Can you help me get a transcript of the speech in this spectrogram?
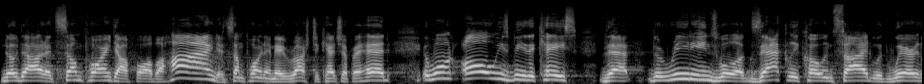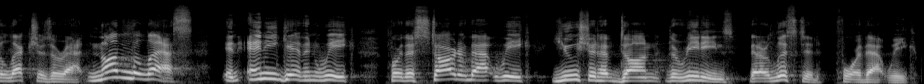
No doubt at some point I'll fall behind. At some point I may rush to catch up ahead. It won't always be the case that the readings will exactly coincide with where the lectures are at. Nonetheless, in any given week, for the start of that week, you should have done the readings that are listed for that week.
